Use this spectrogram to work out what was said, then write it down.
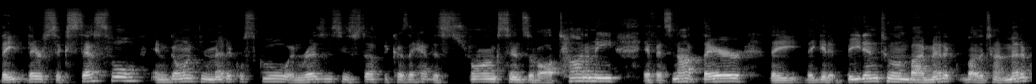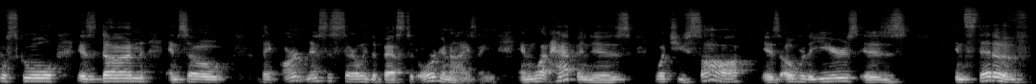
they they're successful in going through medical school and residency and stuff because they have this strong sense of autonomy. If it's not there they they get it beat into them by medical by the time medical school is done. And so they aren't necessarily the best at organizing and what happened is what you saw is over the years is instead of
